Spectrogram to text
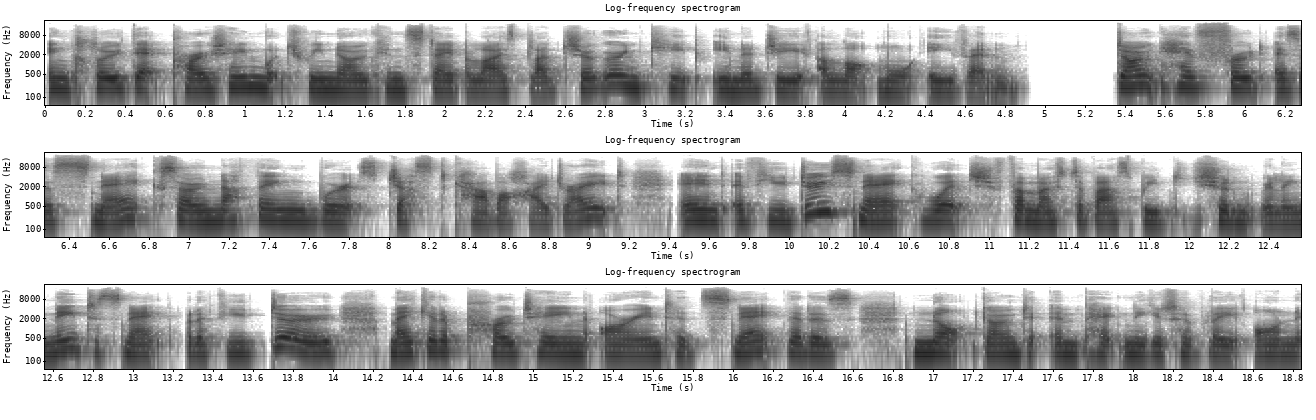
include that protein which we know can stabilize blood sugar and keep energy a lot more even don't have fruit as a snack, so nothing where it's just carbohydrate. And if you do snack, which for most of us we shouldn't really need to snack, but if you do, make it a protein oriented snack that is not going to impact negatively on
